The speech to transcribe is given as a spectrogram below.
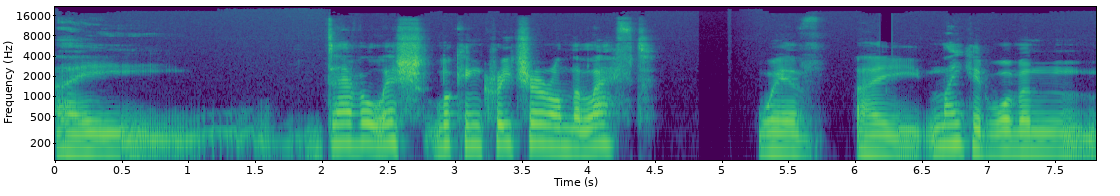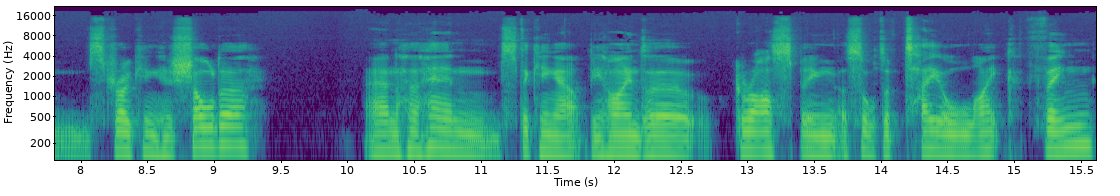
a devilish looking creature on the left with a naked woman stroking his shoulder and her hand sticking out behind her, grasping a sort of tail like thing.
